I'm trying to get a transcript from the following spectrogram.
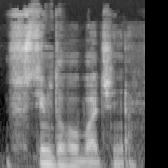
всім до побачення.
